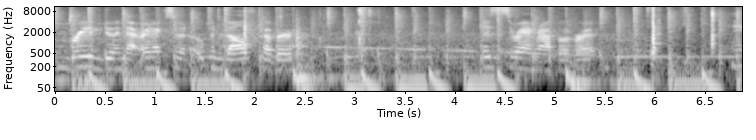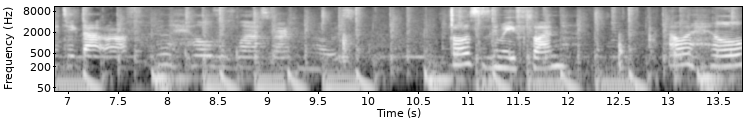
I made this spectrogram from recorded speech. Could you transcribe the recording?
I'm brave doing that right next to an open valve cover. There's saran wrap over it. I need to take that off. Where the hell is this last vacuum hose? Oh, this is gonna be fun. How the hell?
